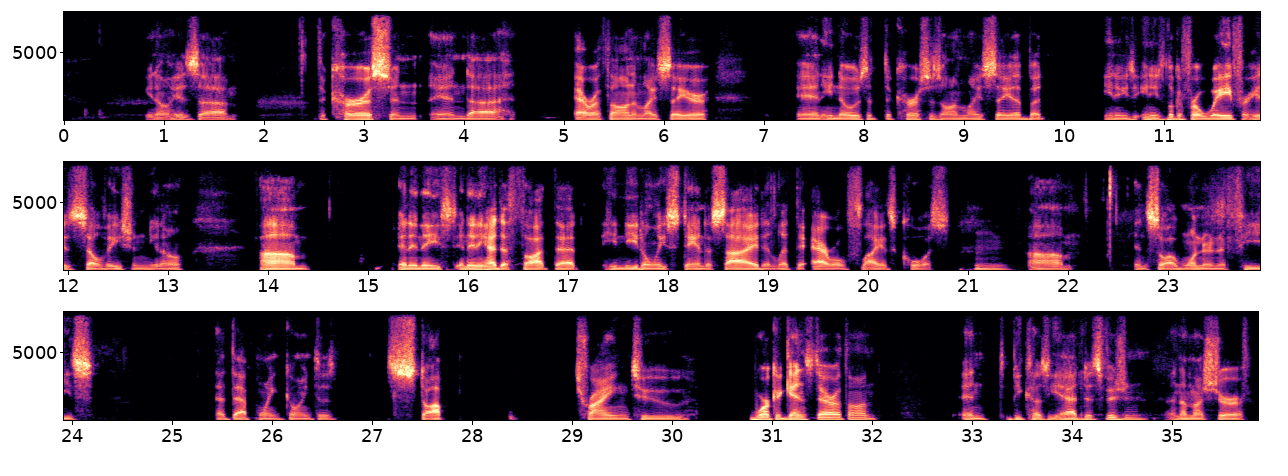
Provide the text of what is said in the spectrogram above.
you know, his uh the curse and and uh Arithon and Lysaer, and he knows that the curse is on Lysaer, but you know he's and he's looking for a way for his salvation, you know. Um and then he and then he had the thought that he need only stand aside and let the arrow fly its course. Mm. Um, and so I'm wondering if he's at that point going to stop trying to work against Arithon, and because he had this vision, and I'm not sure if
